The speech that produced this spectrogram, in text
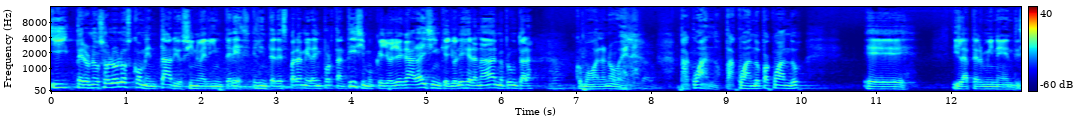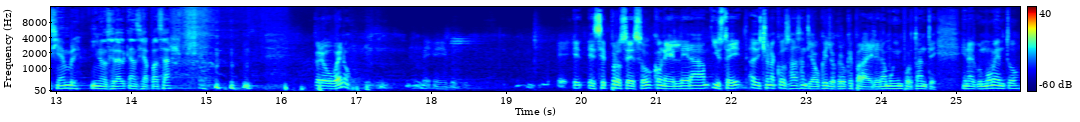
Y, pero no solo los comentarios, sino el interés. El interés para mí era importantísimo, que yo llegara y sin que yo le dijera nada, él me preguntara, ¿cómo va la novela? ¿Para cuándo? ¿Para cuándo? ¿Para cuándo? Eh, y la terminé en diciembre y no se la alcancé a pasar. Pero bueno, eh, ese proceso con él era, y usted ha dicho una cosa, Santiago, que yo creo que para él era muy importante. En algún momento,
